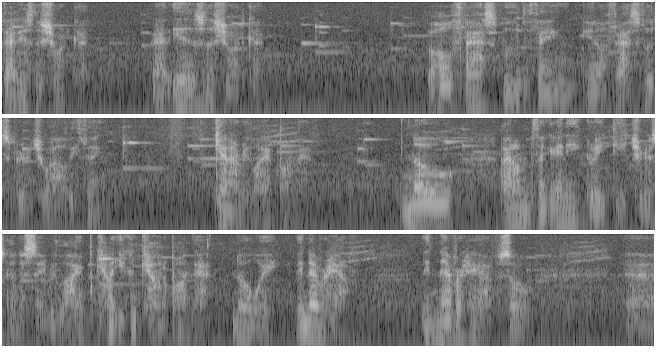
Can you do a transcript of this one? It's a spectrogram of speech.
That is the shortcut. That is the shortcut. The whole fast food thing, you know, fast food spirituality thing, cannot rely upon that. No, I don't think any great teacher is going to say rely, you can count upon that. No way. They never have. They never have. So, uh,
